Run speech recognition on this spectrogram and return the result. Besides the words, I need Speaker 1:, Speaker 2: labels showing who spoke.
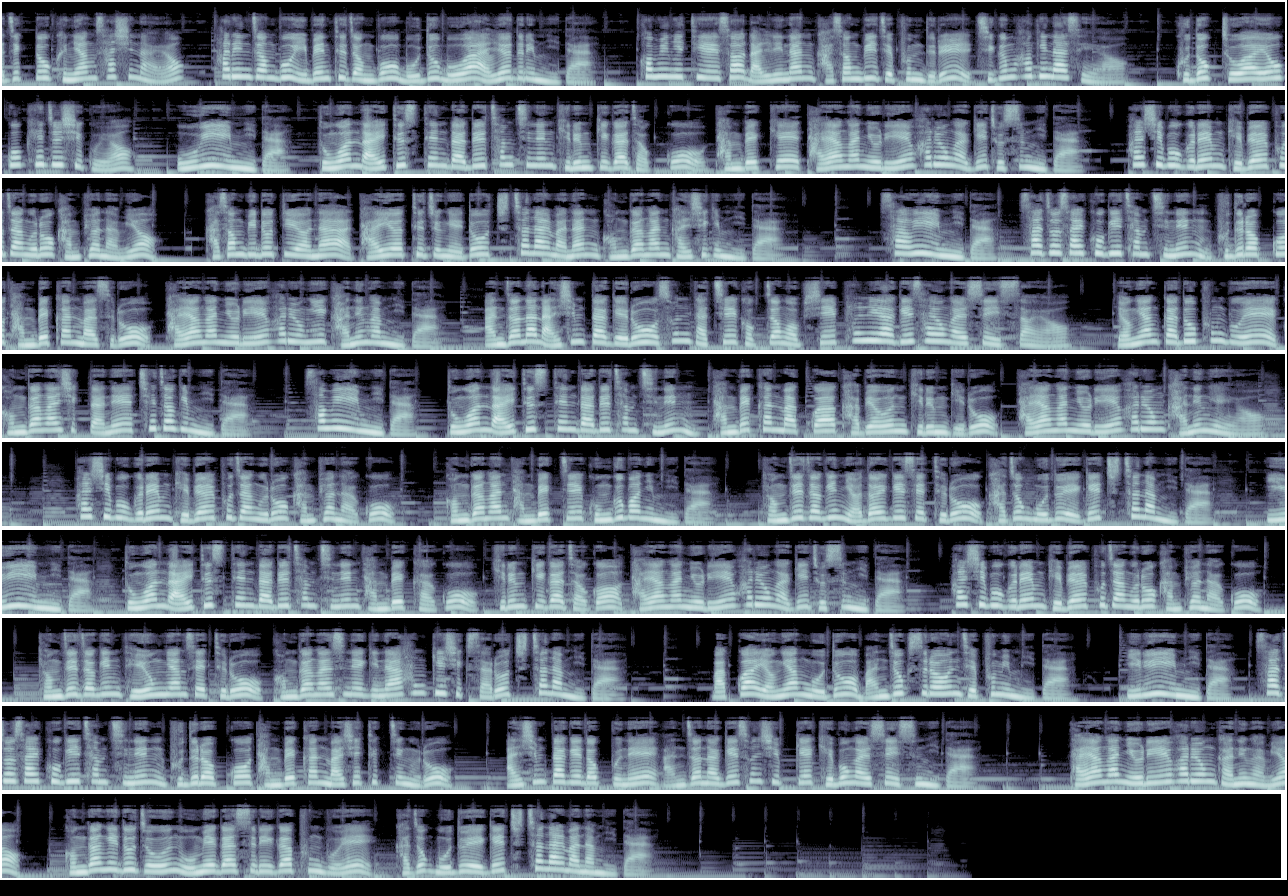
Speaker 1: 아직도 그냥 사시나요? 할인 정보, 이벤트 정보 모두 모아 알려드립니다. 커뮤니티에서 난리난 가성비 제품들을 지금 확인하세요. 구독, 좋아요 꼭 해주시고요. 5위입니다. 동원 라이트 스탠다드 참치는 기름기가 적고 담백해 다양한 요리에 활용하기 좋습니다. 85g 개별 포장으로 간편하며 가성비도 뛰어나 다이어트 중에도 추천할 만한 건강한 간식입니다. 4위입니다. 사조 살코기 참치는 부드럽고 담백한 맛으로 다양한 요리에 활용이 가능합니다. 안전한 안심 따개로 손 다칠 걱정 없이 편리하게 사용할 수 있어요. 영양가도 풍부해 건강한 식단에 최적입니다. 3위입니다. 동원 라이트 스탠다드 참치는 담백한 맛과 가벼운 기름기로 다양한 요리에 활용 가능해요. 85g 개별 포장으로 간편하고 건강한 단백질 공급원입니다. 경제적인 8개 세트로 가족 모두에게 추천합니다. 2위입니다. 동원 라이트 스탠다드 참치는 담백하고 기름기가 적어 다양한 요리에 활용하기 좋습니다. 85g 개별 포장으로 간편하고 경제적인 대용량 세트로 건강한 스낵이나 한 끼 식사로 추천합니다. 맛과 영양 모두 만족스러운 제품입니다. 1위입니다. 사조 살코기 참치는 부드럽고 담백한 맛이 특징으로 안심따개 덕분에 안전하게 손쉽게 개봉할 수 있습니다. 다양한 요리에 활용 가능하며 건강에도 좋은 오메가3가 풍부해 가족 모두에게 추천할 만합니다.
